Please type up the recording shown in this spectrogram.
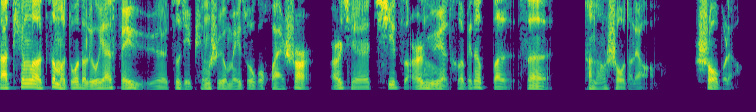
那听了这么多的流言蜚语，自己平时又没做过坏事儿。而且妻子儿女也特别的本分，他能受得了吗？受不了，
